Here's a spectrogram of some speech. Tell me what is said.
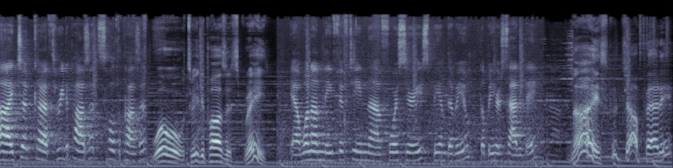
I took uh, three deposits, hold deposit. Whoa, three deposits, great. Yeah, one on the 15 uh, 4 Series BMW. They'll be here Saturday. Nice, good job, Patty.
